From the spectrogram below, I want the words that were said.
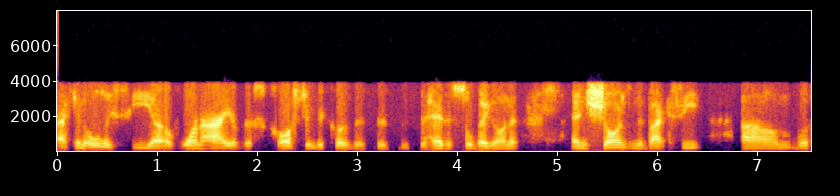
I can only see out of one eye of this costume because the, the the head is so big on it. And Sean's in the back seat um, with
